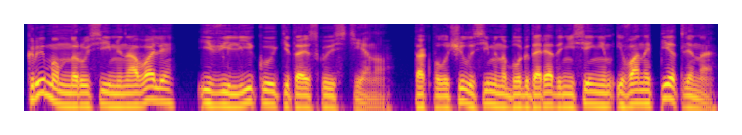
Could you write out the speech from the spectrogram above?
Крымом на Руси именовали и Великую Китайскую стену. Так получилось именно благодаря донесениям Ивана Петлина.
